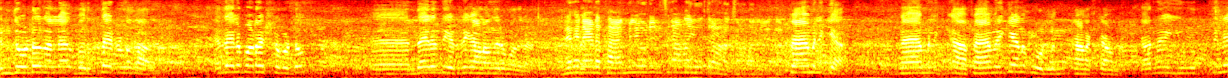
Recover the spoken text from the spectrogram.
എന്തുകൊണ്ടും നല്ല വെറുത്തായിട്ടുള്ള സാധനം. എന്തായാലും പടം ഇഷ്ടപ്പെട്ടു. എന്തായാലും തിയേറ്ററിൽ കാണാവുന്നൊരു മുതലാണ്. ഫാമിലിക്കാ ഫാമിലി ആ ഫാമിലിക്കാണ് കൂടുതലും കണക്ട് ആവുന്നത്. കാരണം യൂത്തിന്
